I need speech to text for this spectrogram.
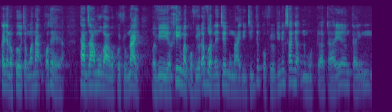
các nhà đầu cơ trong ngắn hạn có thể tham gia mua vào cổ phiếu này. Bởi vì khi mà cổ phiếu đã vượt lên trên vùng này thì chính thức cổ phiếu chính thức xác nhận một cái cái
